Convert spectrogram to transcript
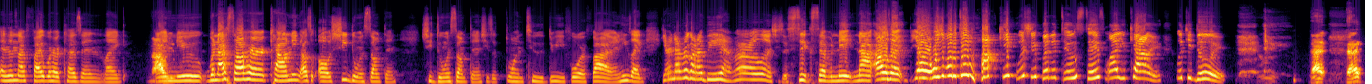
and then that fight with her cousin, like now I you- knew when I saw her counting, I was like, "Oh, she doing something. She doing something." She's like one, two, three, four, five, and he's like, "You're never gonna be him." And she's like six, seven, eight, nine. I was like, "Yo, what you wanna do, Maki? What you wanna do, sis? Why you counting? What you doing?" dude, that that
